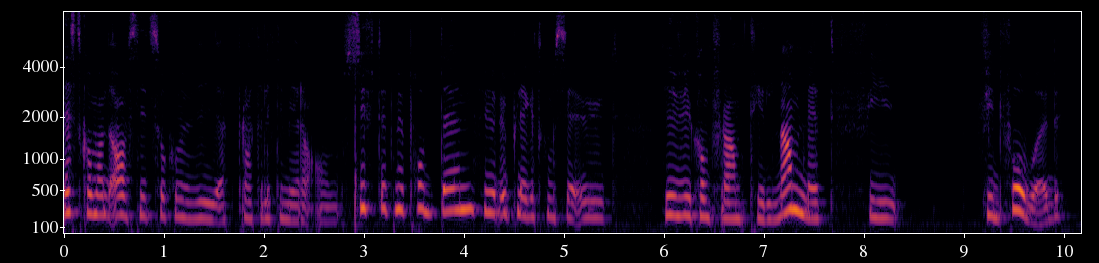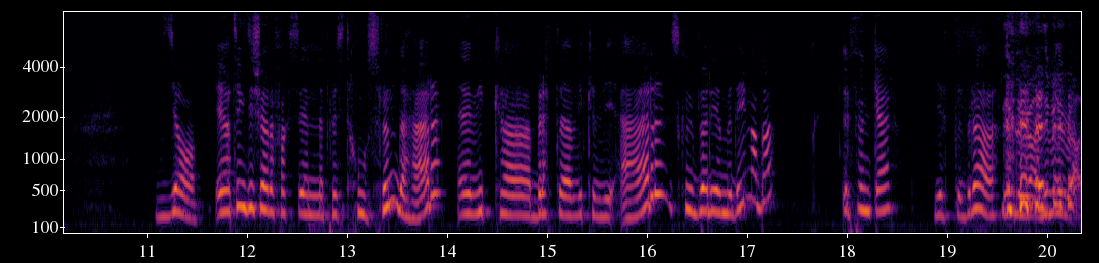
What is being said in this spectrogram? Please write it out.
Nästkommande avsnitt så kommer vi att prata lite mer om syftet med podden, hur upplägget kommer se ut, hur vi kom fram till namnet Feed, Feed Forward. Ja, jag tänkte köra faktiskt en presentationsrunda här. Eh, Vilka, berätta vilka vi är. Ska vi börja med dig Nada? Det funkar. Jättebra. Det blir bra, det blir bra.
